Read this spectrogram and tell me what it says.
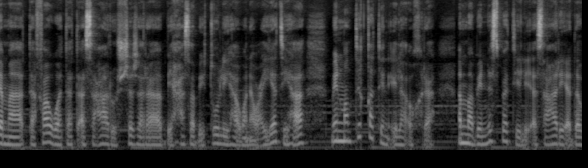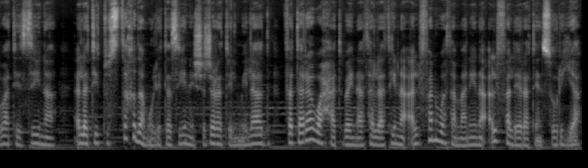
كما تفاوتت أسعار الشجرة بحسب طولها ونوعيتها من منطقة إلى أخرى. أما بالنسبة لأسعار أدوات الزينة التي تستخدم لتزيين شجرة الميلاد فتراوحت بين 30 ألفا و 80 ألف ليرة سورية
